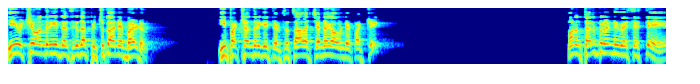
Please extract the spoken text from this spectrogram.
ఈ విషయం అందరికీ తెలుసు కదా పిచ్చుక అనే బర్డ్. ఈ పక్షి అందరికీ తెలుసు. చాలా చిన్నగా ఉండే పక్షి. మనం తలుపులన్నీ వేసేస్తే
